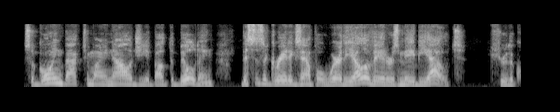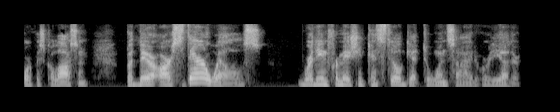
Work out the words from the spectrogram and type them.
So going back to my analogy about the building this is a great example where the elevators may be out through the corpus callosum but there are stairwells where the information can still get to one side or the other.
